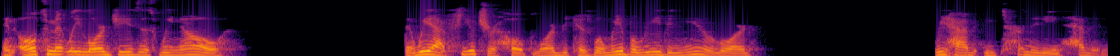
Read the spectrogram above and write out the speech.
And ultimately, Lord Jesus, we know that we have future hope, Lord, because when we believe in you, Lord, we have eternity in heaven.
